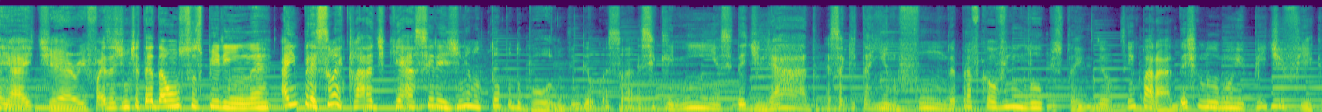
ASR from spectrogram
Ai, ai, Cherry, faz a gente até dar um suspirinho, né? A impressão é clara de que é a cerejinha no topo do bolo, entendeu? Com essa, esse climinha, esse dedilhado, essa guitarrinha no fundo. É pra ficar ouvindo em loop isso daí, entendeu? Sem parar. Deixa no, no repeat e fica,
